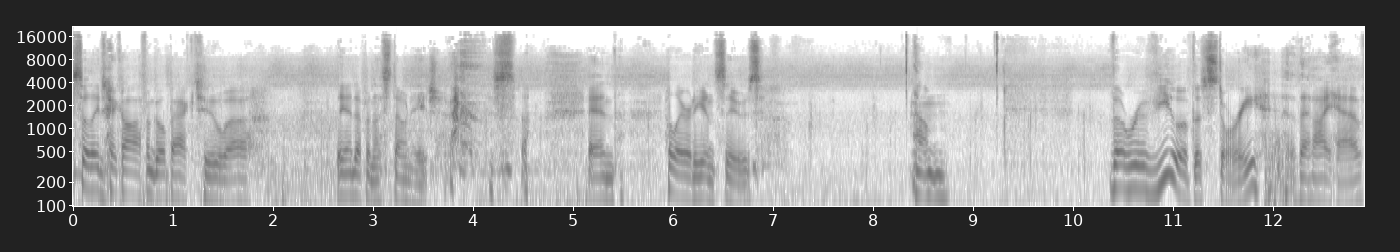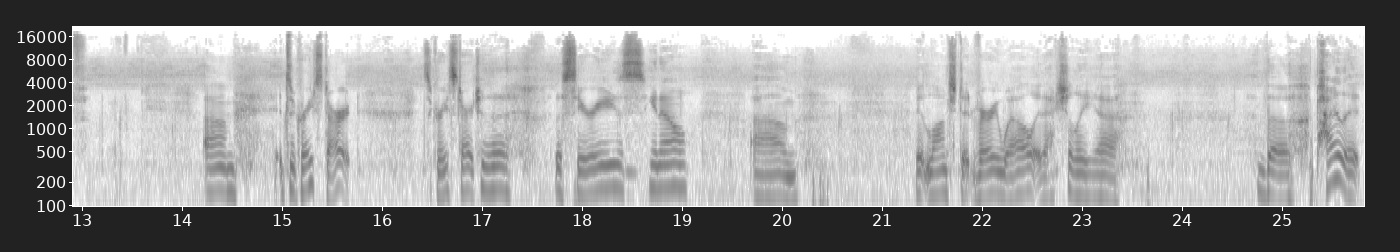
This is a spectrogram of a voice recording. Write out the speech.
So they take off and go back to, uh, they end up in the Stone Age. so, and hilarity ensues. Um, the review of the story that I have, um, it's a great start. It's a great start to the, the series, you know. Um, it launched it very well. It actually, uh, the pilot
